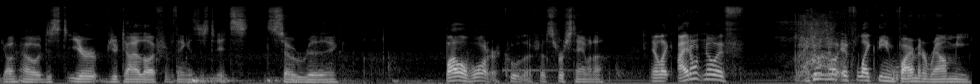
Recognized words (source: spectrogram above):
Young Ho, just your your dialogue everything is just it's so riveting. Bottle of water, cool though. That's for stamina. And like I don't know if I don't know if like the environment around me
